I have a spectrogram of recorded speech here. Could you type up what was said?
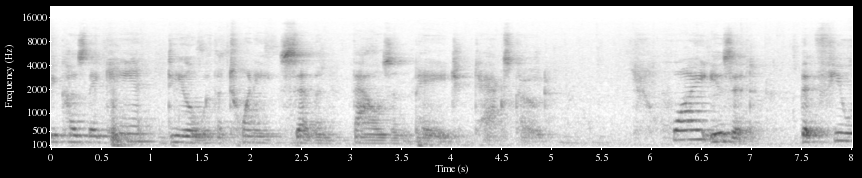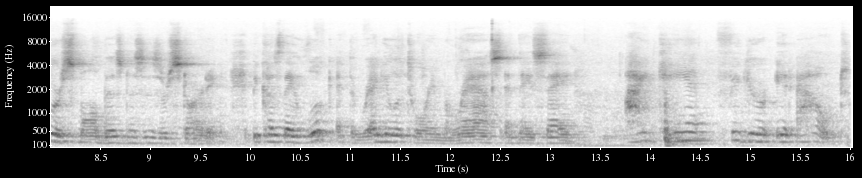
Because they can't deal with a 27,000 page tax code. Why is it that fewer small businesses are starting because they look at the regulatory morass and they say, I can't figure it out.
